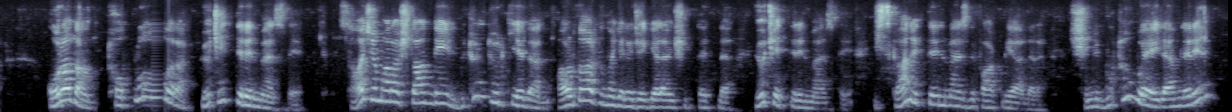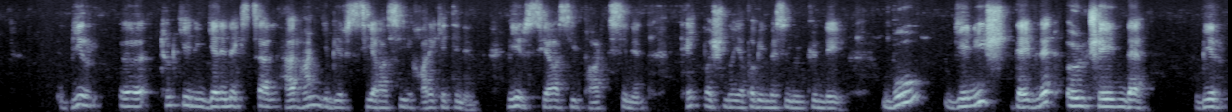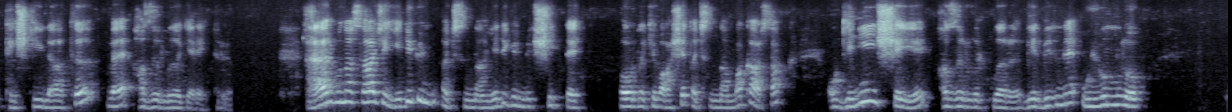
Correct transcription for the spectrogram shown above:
oradan toplu olarak göç ettirilmezdi sadece Maraş'tan değil bütün Türkiye'den ardı ardına gelecek gelen şiddetle göç ettirilmezdi. İskan ettirilmezdi farklı yerlere. Şimdi bütün bu eylemleri bir e, Türkiye'nin geleneksel herhangi bir siyasi hareketinin, bir siyasi partisinin tek başına yapabilmesi mümkün değil. Bu geniş devlet ölçeğinde bir teşkilatı ve hazırlığı gerektiriyor. Eğer buna sadece 7 gün açısından, 7 günlük şiddet, oradaki vahşet açısından bakarsak o geniş şeyi, hazırlıkları, birbirine uyumlu,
